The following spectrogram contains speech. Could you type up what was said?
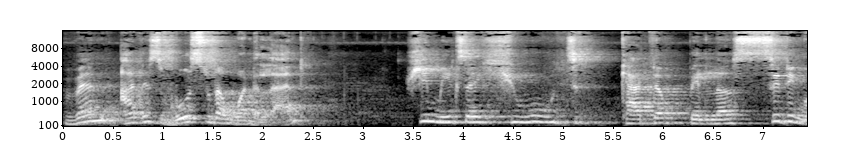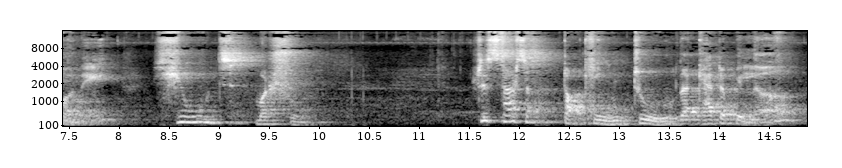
When Alice goes to the Wonderland, she meets a huge caterpillar sitting on a huge mushroom. She starts talking to the caterpillar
